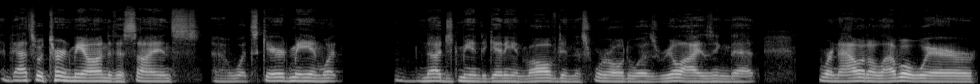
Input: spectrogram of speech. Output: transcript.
that's what turned me on to the science. Uh, what scared me and what nudged me into getting involved in this world was realizing that we're now at a level where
